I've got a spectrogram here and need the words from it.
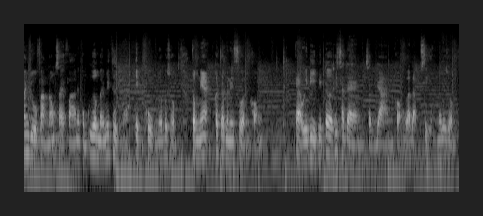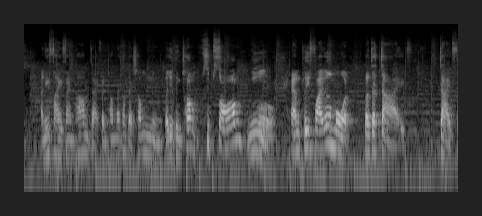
มันอยู่ฝั่งน้องสายฟ้าเนี่ยผมเอื้อมไปไม่ถึงนะติดพุงท่านผู้ชม ตรงเนี้ยก็จะเป็นในส่วนของ LED พิเตอร์ที่แสดงสัญญาณของระดับเสียงท่านผู้ชม อันนี้ไฟแฟนทอมจ่ายแฟนทอมได้ตั้งแต่ช่อง1ไปจนถึงช่อง 12 นี่ โอ้ amplifier mode เราจะจ่าย จ่ายไฟ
